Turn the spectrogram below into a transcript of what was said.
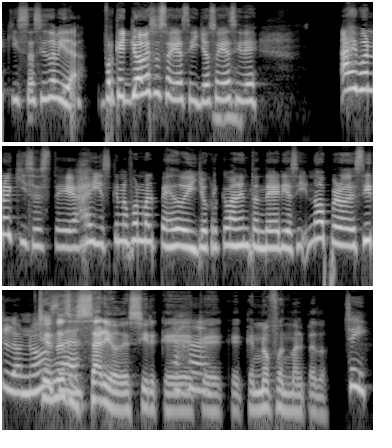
X, así es la vida. Porque yo a veces soy así, yo soy así de, ay, bueno, X, este, ay, es que no fue un mal pedo y yo creo que van a entender y así. No, pero decirlo, ¿no? Sí, es O sea, necesario decir que, Ajá. que- que- que no fue un mal pedo. Sí,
